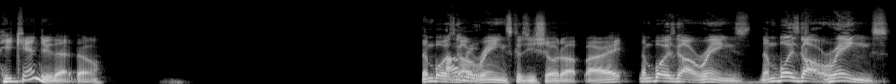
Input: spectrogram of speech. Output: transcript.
He can do that though. Them boys I got rings because he showed up. All right, them boys got rings. Them boys got rings.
